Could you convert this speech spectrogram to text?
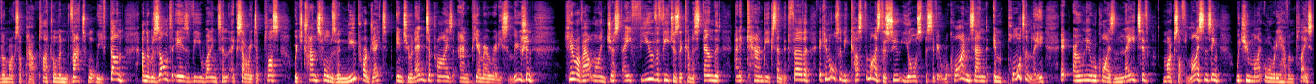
the Microsoft Power Platform, and that's what we've done. And the result is the Wellingtone Accelerator Plus, which transforms the new project into an enterprise and PMO ready solution here I've outlined just a few of the features that come as standard and it can be extended further. It can also be customized to suit your specific requirements and importantly, it only requires native Microsoft licensing, which you might already have in place.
